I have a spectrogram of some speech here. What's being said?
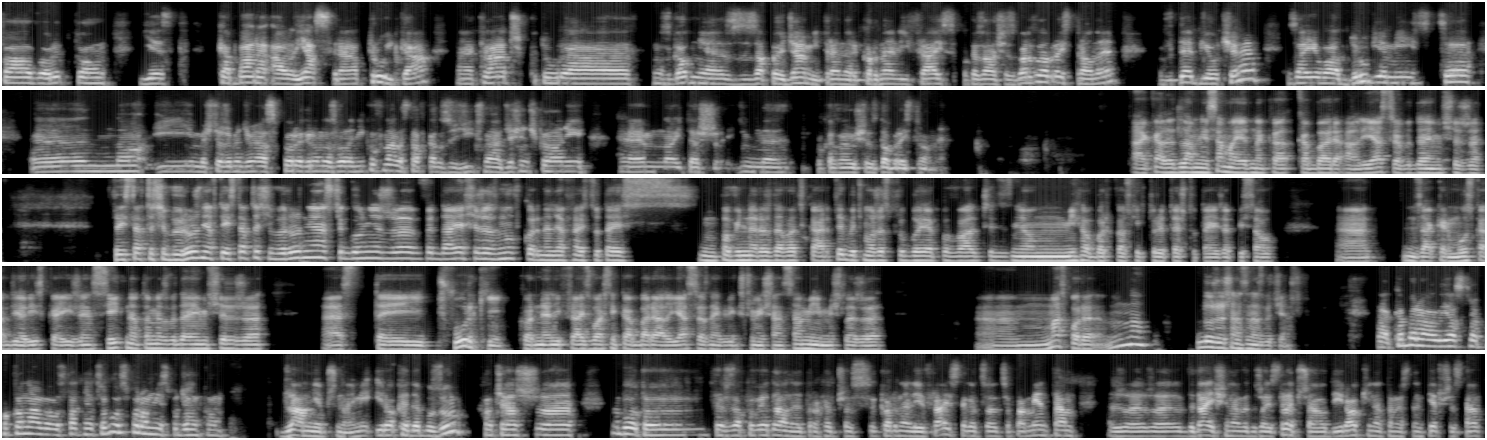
faworytką jest Kabara Al-Jasra, trójka, klacz, która no, zgodnie z zapowiedziami trener Corneli Fries pokazała się z bardzo dobrej strony. W debiucie zajęła drugie miejsce no i myślę, że będzie miała spore grono zwolenników, no ale stawka dosyć liczna, 10 koni, e, no i też inne pokazały się z dobrej strony. Tak, ale dla mnie sama jedna Kabara Aliastra wydaje mi się, że w tej stawce się wyróżnia, w tej stawce się wyróżnia, szczególnie, że wydaje się, że znów Cornelia Fleiss tutaj powinna rozdawać karty, być może spróbuje powalczyć z nią Michał Borkowski, który też tutaj zapisał e, Zaker Muscat, Dioriska i Jensik, natomiast wydaje mi się, że e, z tej czwórki Corneli Fries właśnie Cabral Jasra z największymi szansami i myślę, że ma spore, no, duże szanse na zwycięstwo. Tak, Cabral Jastra pokonała ostatnio, co było sporą niespodzianką dla mnie przynajmniej, i Roque de Buzul, chociaż e, no było to też zapowiadane trochę przez Cornelię Fry, z tego co, co pamiętam, że, że wydaje się nawet, że jest lepsza od Iroki, natomiast ten pierwszy start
